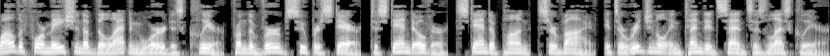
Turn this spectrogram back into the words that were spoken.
While the formation of the Latin word is clear, from the verb superstare, to stand over, stand upon, survive, its original intended sense is less clear.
